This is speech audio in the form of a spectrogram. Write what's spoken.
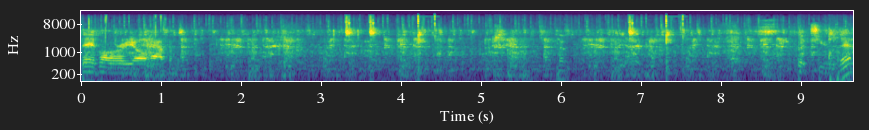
they have already all happened. Nope. Put you there.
